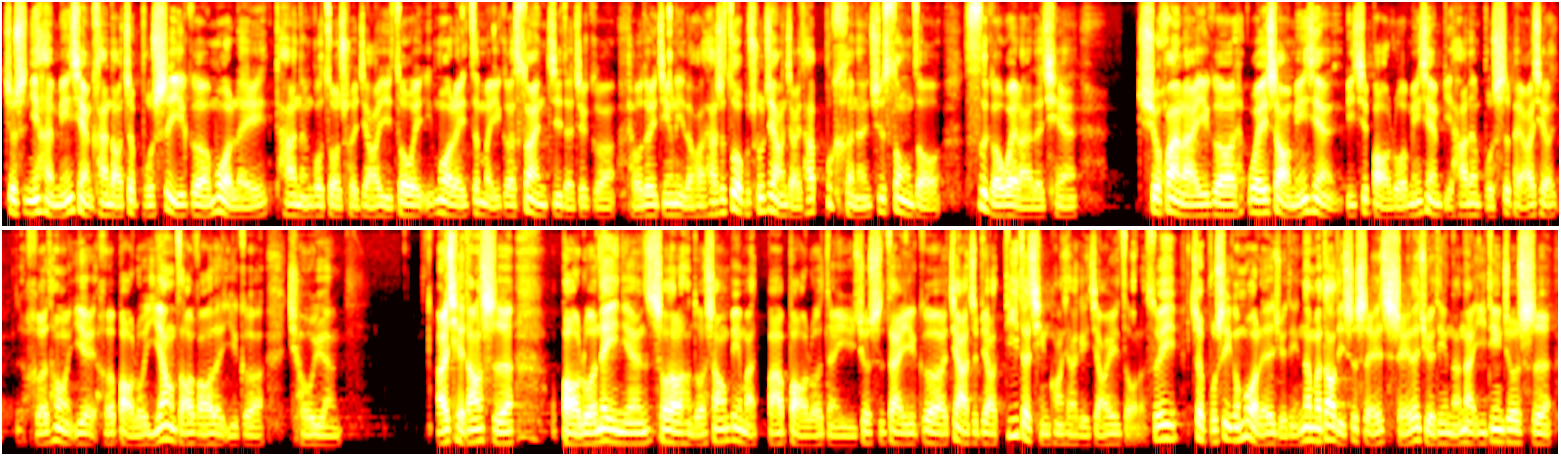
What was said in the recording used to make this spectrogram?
就是你很明显看到，这不是一个莫雷他能够做出的交易。作为莫雷这么一个算计的这个球队经理的话，他是做不出这样交易。他不可能去送走四个未来的签，去换来一个威少，明显比起保罗，明显比哈登不适配，而且合同也和保罗一样糟糕的一个球员。而且当时。保罗那一年受到了很多伤病嘛，把保罗等于就是在一个价值比较低的情况下给交易走了，所以这不是一个莫雷的决定。那么到底是谁谁的决定呢？那一定就是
